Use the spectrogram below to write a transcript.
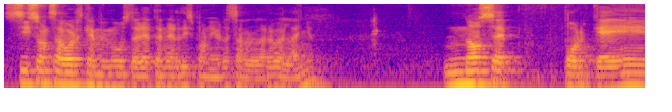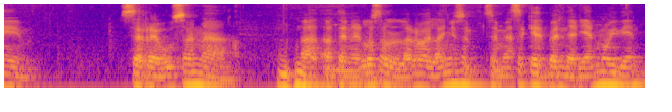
sí son sabores que a mí me gustaría tener disponibles a lo largo del año. No sé por qué se rehusan a, a, a tenerlos a lo largo del año. Se, se me hace que venderían muy bien.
